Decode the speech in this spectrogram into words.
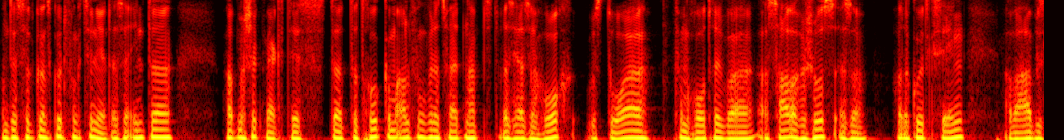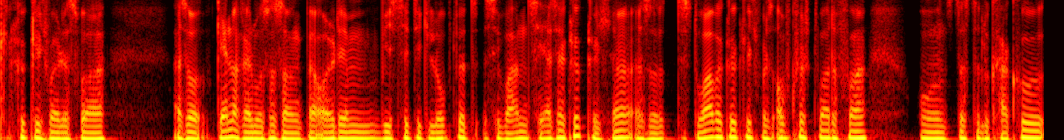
Und das hat ganz gut funktioniert. Also Inter hat man schon gemerkt, dass der, der Druck am Anfang von der zweiten Halbzeit war sehr, sehr hoch. Das Tor vom Rodri war ein sauberer Schuss, also hat er gut gesehen, aber auch ein bisschen glücklich, weil das war, also generell muss man sagen, bei all dem, wie City gelobt wird, sie waren sehr, sehr glücklich. Ja? Also das Tor war glücklich, weil es aufgefrischt war davor. Und dass der Lukaku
